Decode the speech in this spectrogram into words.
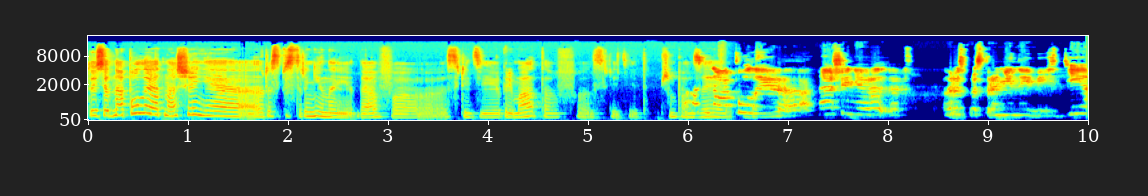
То есть однополые отношения распространены да, в, среди приматов, среди шимпанзе? Однополые отношения распространены везде.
